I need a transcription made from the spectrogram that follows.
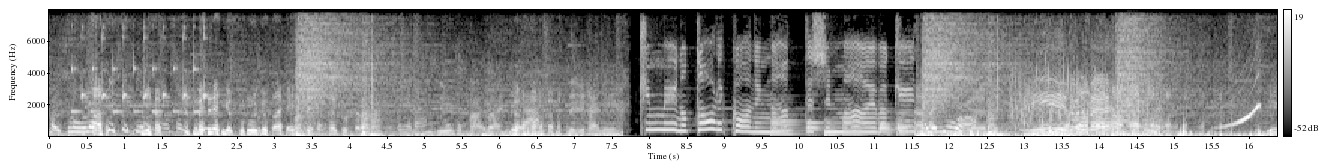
ถอยครูเลย เงียบไม่เล่นกับกูด้วย ตอนเด็กผมเคยจุดกันแล้วนะ เป็นไงบ้าง นิ้วผมหายไป เหลือ เหลืออยู่แค่นี้ 君の虜になってしまえばきっと ไอ้รถอยู่เหรอ นี่ทำไมทำไม พี่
